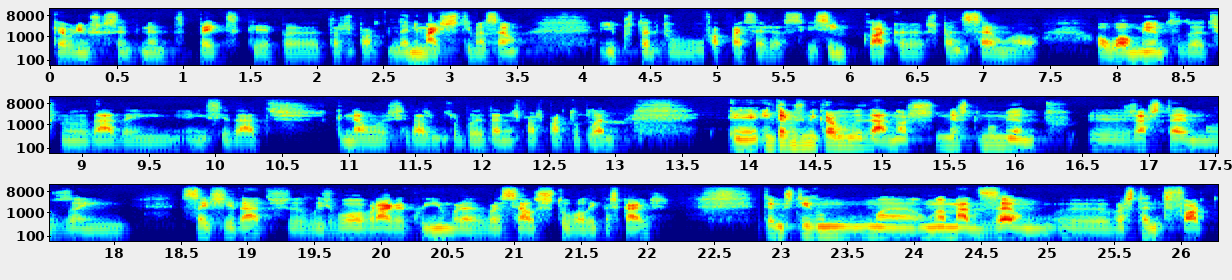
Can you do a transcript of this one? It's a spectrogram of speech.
que abrimos recentemente, PET, que é para transporte de animais de estimação, e, portanto, o foco vai ser esse. E sim, claro que a expansão ou o aumento da disponibilidade em, em cidades que não as cidades metropolitanas faz parte do plano. Eh, em termos de micromobilidade, nós neste momento eh, já estamos em seis cidades, Lisboa, Braga, Coimbra, Barcelos, Setúbal e Cascais. Temos tido uma, uma adesão bastante forte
